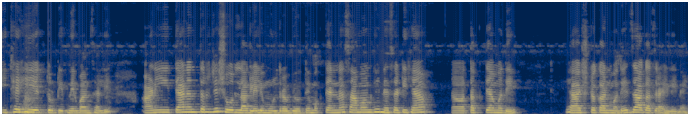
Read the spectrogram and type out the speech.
इथे ही एक त्रुटी निर्माण झाली. आणि त्यानंतर जे शोध लागलेले मूलद्रव्य होते मग त्यांना सामावून घेण्यासाठी ह्या तक्त्यामध्ये ह्या अष्टकांमध्ये जागाच राहिली नाही.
